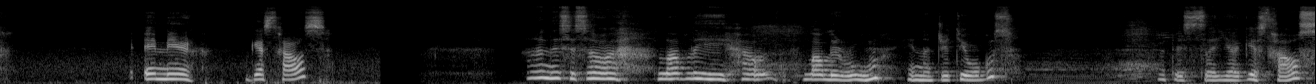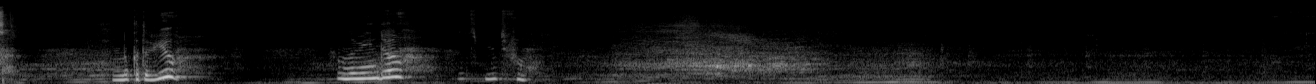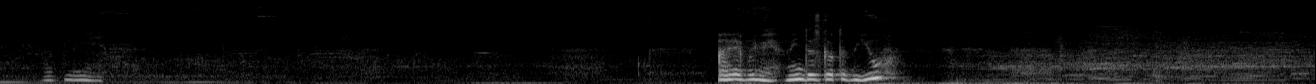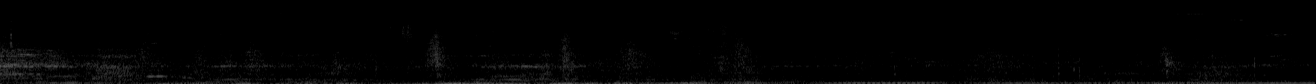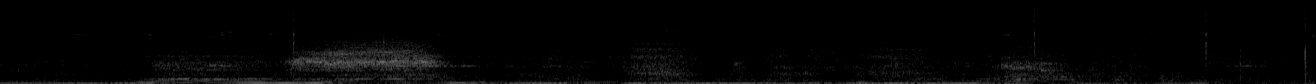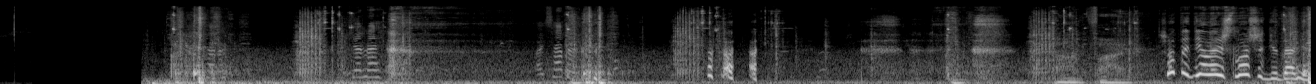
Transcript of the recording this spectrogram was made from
Emir Guest House. And this is our lovely, how lovely room in Jeti Ogus. It is a uh, guest house. Look at the view from the window. It's beautiful. Lovely. And every window's got a view. Делаешь с лошадью, Даня?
